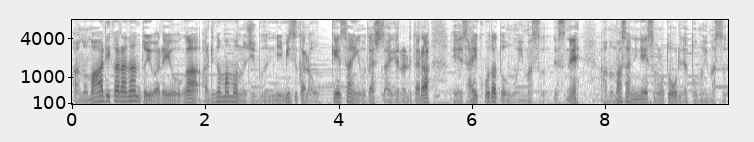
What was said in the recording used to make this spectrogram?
あの、周りから何と言われようが、ありのままの自分に自ら OK サインを出してあげられたら、えー、最高だと思いますですね。あの、まさにね、その通りだと思います。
